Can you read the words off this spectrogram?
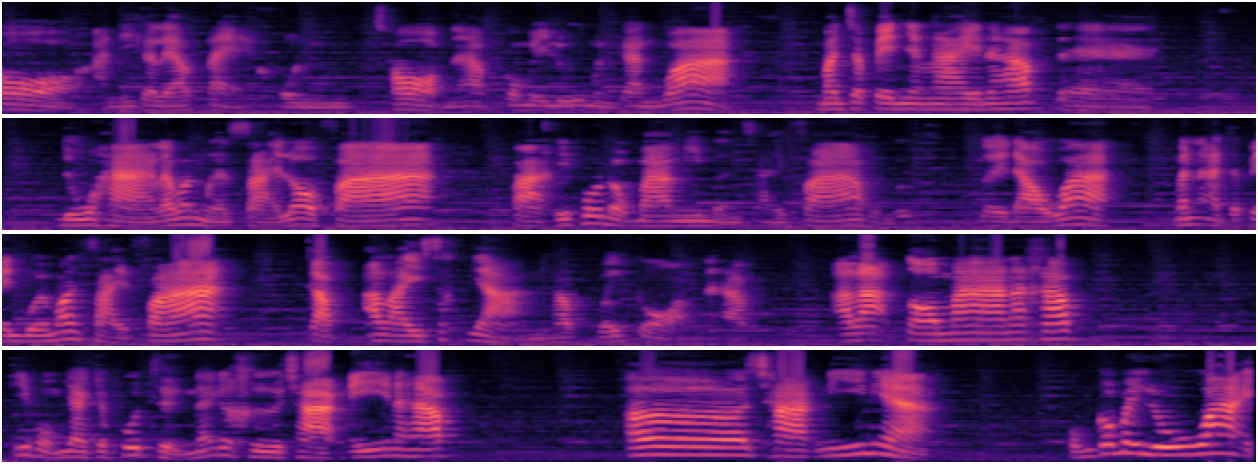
ก็อันนี้ก็แล้วแต่คนชอบนะครับ ก็ไม่รู้เหมือนกันว่า มันจะเป็นยังไงนะครับ แต่ดูห่างแล้วมันเหมือนสายล่อฟ้า ปากที่พ่นออกมามีเหมือนสายฟ้า ผมก็เลยเดาว่า มันอาจจะเป็นโบเกมอนสายฟ้ากับอะไรสักอย่างนะครับไว้ก่อนนะครับอาละต่อมานะครับ ที่ผมอยากจะพูดถึงนั่นก็คือฉากนี้นะครับเออฉากนี้เนี่ยผมก็ไม่รู้ว่าไอ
